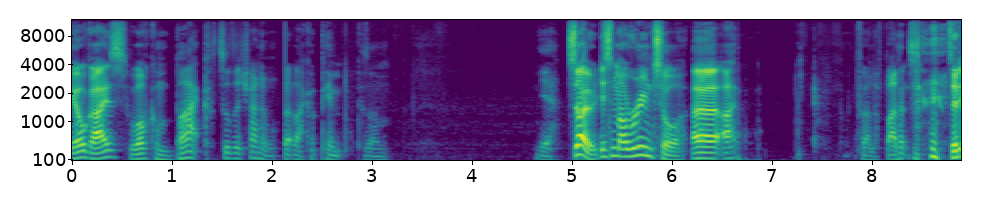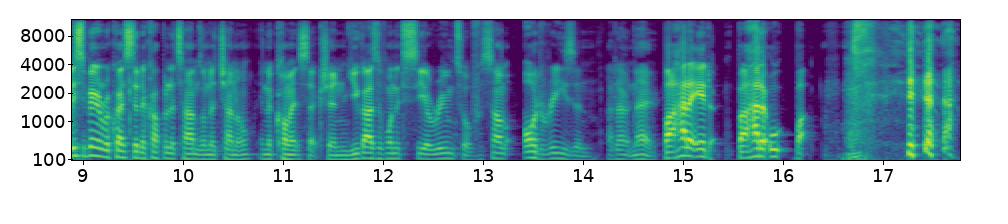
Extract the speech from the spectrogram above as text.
Yo guys, welcome back to the channel. Look like a pimp because I'm yeah. So this is my room tour. Uh I fell off balance. so this has been requested a couple of times on the channel in the comment section. You guys have wanted to see a room tour for some odd reason. I don't know. But I had it but I had it but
